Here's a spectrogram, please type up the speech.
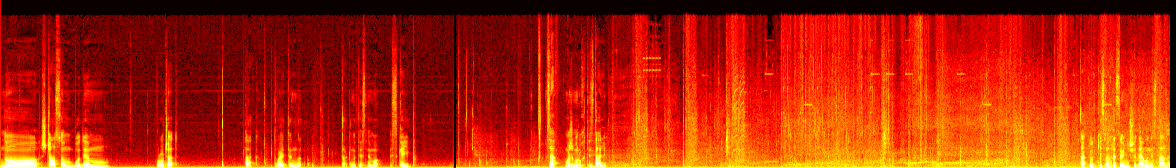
Но з часом будемо проучати. Так, давайте на... Так, натиснемо Escape. Все, можемо рухатись далі. Так, тут якісь агресивніші демони стали.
